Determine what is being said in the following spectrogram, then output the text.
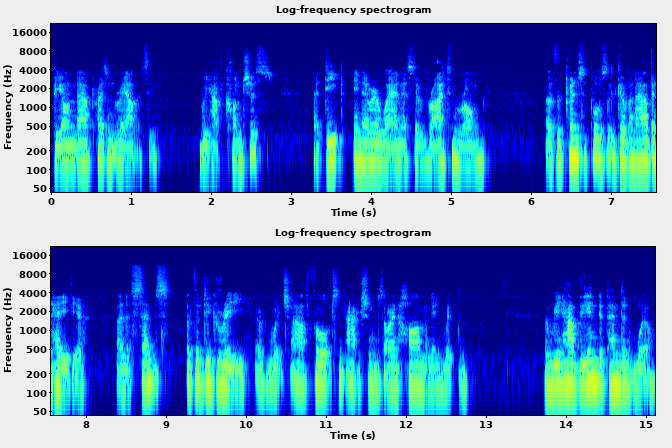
beyond our present reality. We have conscious, a deep inner awareness of right and wrong, of the principles that govern our behaviour, and a sense of the degree of which our thoughts and actions are in harmony with them. And we have the independent will,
